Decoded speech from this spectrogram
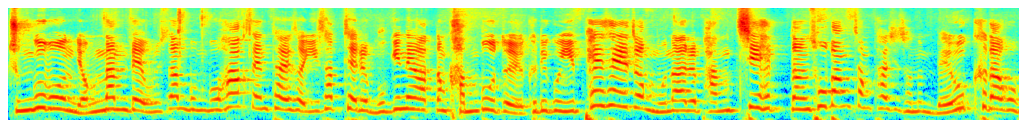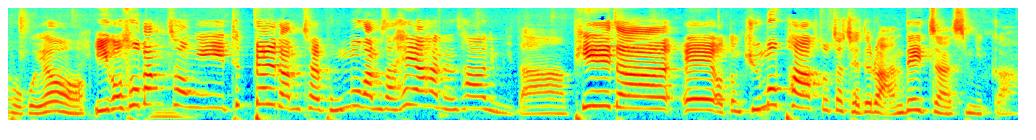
중구본 영남대 울산본부 화학센터에서 이 사태를 묵인해왔던 간부들 그리고 이 폐쇄적 문화를 방치했던 소방청 탓이 저는 매우 크다고 보고요. 이거 소방청이 특별감찰 복무감사 해야 하는 사안입니다. 피해자의 어떤 규모 파악조차 제대로 안 돼 있지 않습니까?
